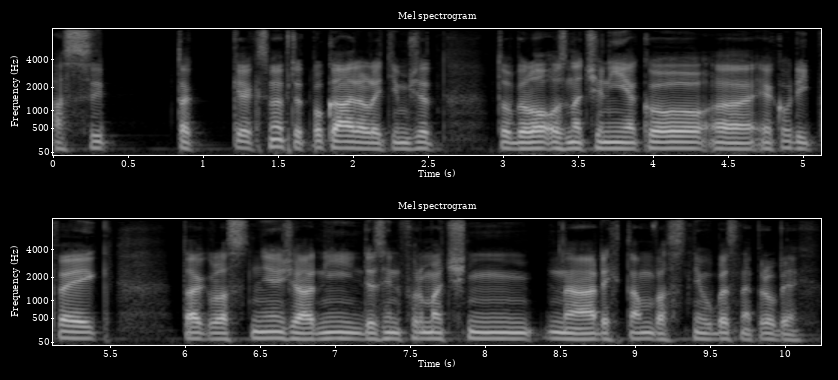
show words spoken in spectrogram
asi tak, jak jsme předpokládali, tím, že to bylo označené jako, eh, jako deepfake, tak vlastně žádný dezinformační nádech tam vlastně vůbec neproběh.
